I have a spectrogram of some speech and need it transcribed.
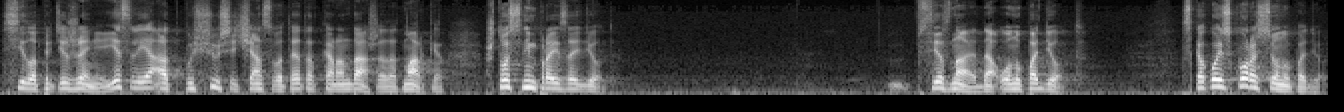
сила притяжения. Если я отпущу сейчас вот этот карандаш, этот маркер, что с ним произойдет? все знают, да, он упадет. С какой скоростью он упадет?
